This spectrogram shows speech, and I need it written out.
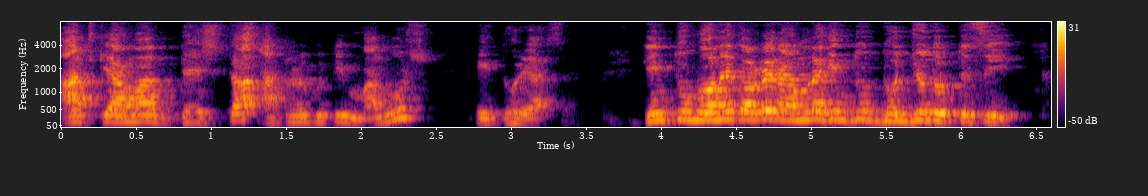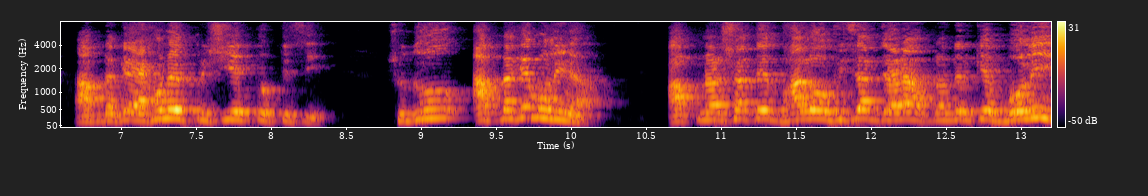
আজকে আমার দেশটা আঠারো কোটি মানুষ এই ধরে আছে। কিন্তু মনে করবেন, আমরা কিন্তু ধৈর্য ধরতেছি। আপনাকে এখনও এপ্রিসিয়েট করতেছি। শুধু আপনাকে বলি না, আপনার সাথে ভালো অফিসার যারা, আপনাদেরকে বলি,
